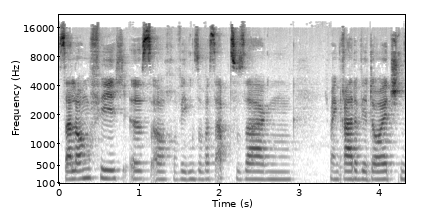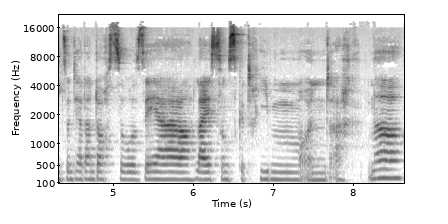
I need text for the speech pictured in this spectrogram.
salonfähig ist, auch wegen sowas abzusagen ich meine, gerade wir Deutschen sind ja dann doch so sehr leistungsgetrieben und ach, ne,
